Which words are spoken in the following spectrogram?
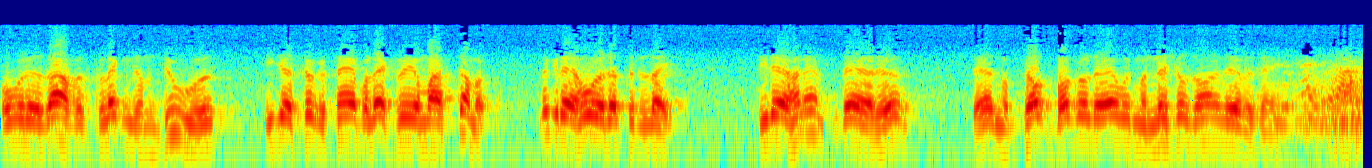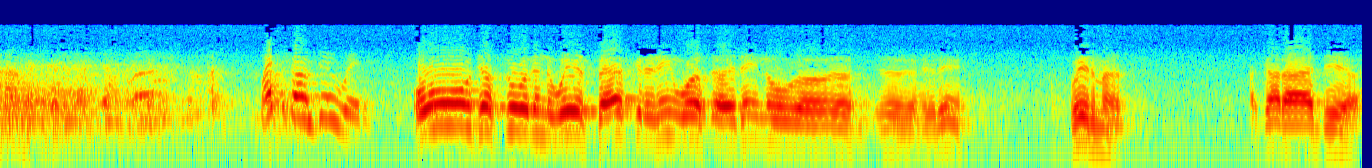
over to his office collecting some duels, he just took a sample x-ray of my stomach. Look at that, hold it up to the light. See there, honey? There it is. There's my belt buckle there with my initials on it and everything. What you gonna do with it? Oh, just throw it in the waste basket. It ain't worth. Uh, it ain't no. Uh, uh, it ain't. Wait a minute. I got an idea.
